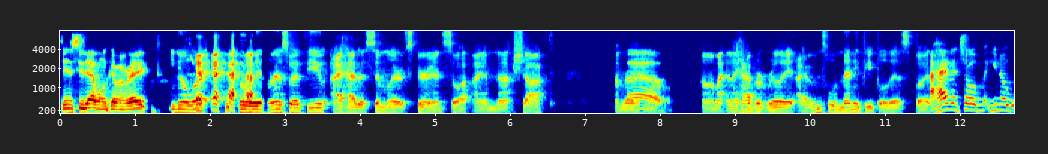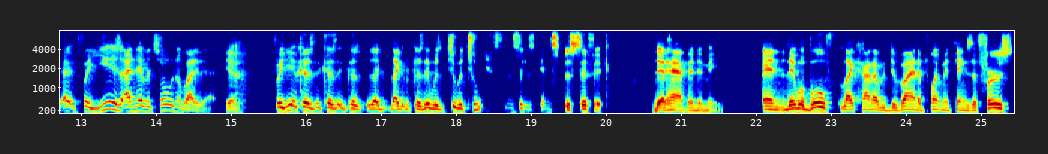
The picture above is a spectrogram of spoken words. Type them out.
Didn't see that one coming, right? You know what? To be totally honest with you, I had a similar experience, so I am not shocked. I'm really wow. Not. Um, I, and I haven't really, I haven't told many people this, but I haven't told. You know, uh, for years I never told nobody that. Yeah. For years, because because because like like because there was two were two instances in specific that happened to me, and they were both like kind of divine appointment things. The first,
